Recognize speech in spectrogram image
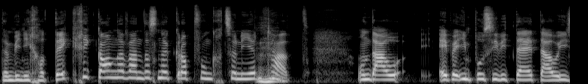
dann bin ich an die Decke gegangen, wenn das nicht gerade funktioniert hat. Und auch eben Impulsivität, auch in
